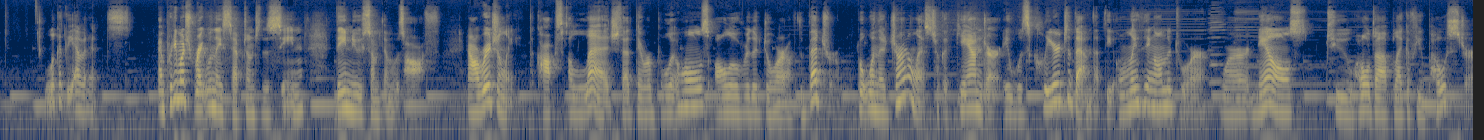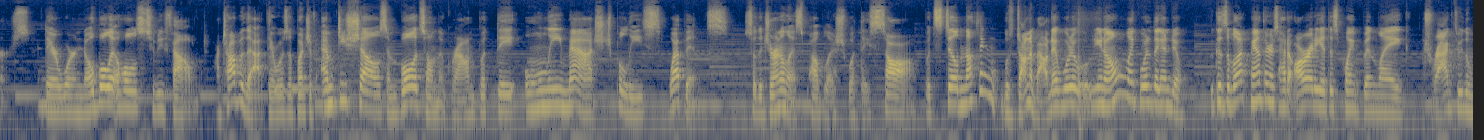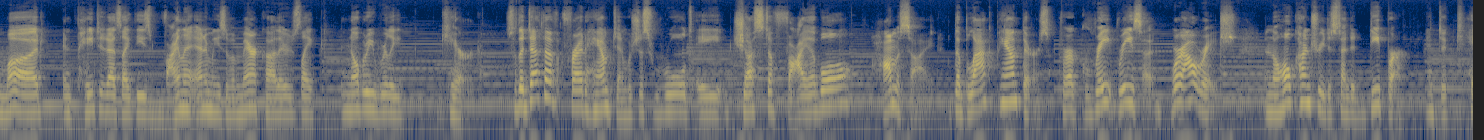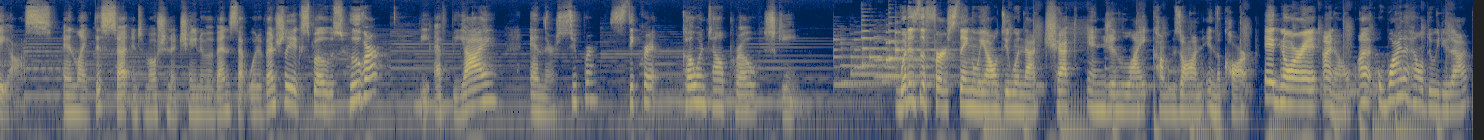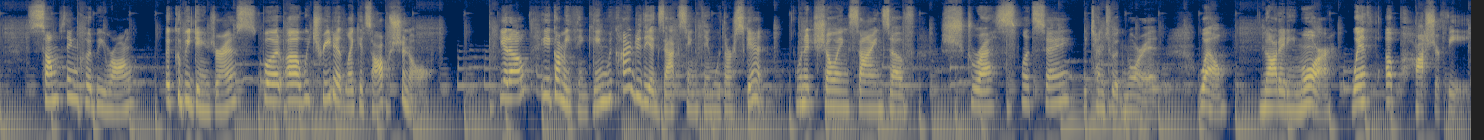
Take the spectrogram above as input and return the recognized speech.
look at the evidence. And pretty much right when they stepped onto the scene, they knew something was off. Now, originally, the cops alleged that there were bullet holes all over the door of the bedroom. But when the journalists took a gander, it was clear to them that the only thing on the door were nails to hold up like a few posters. There were no bullet holes to be found. On top of that, there was a bunch of empty shells and bullets on the ground, but they only matched police weapons. So the journalists published what they saw, but still nothing was done about it. What, you know, like what are they gonna do? Because the Black Panthers had already at this point been like dragged through the mud and painted as like these violent enemies of America, there's like nobody really cared. So the death of Fred Hampton was just ruled a justifiable homicide. The Black Panthers, for a great reason, were outraged, and the whole country descended deeper into chaos. And like this set into motion a chain of events that would eventually expose Hoover, the FBI, and their super secret COINTELPRO scheme. What is the first thing we all do when that check engine light comes on in the car? Ignore it. I know. Uh, why the hell do we do that? Something could be wrong. It could be dangerous, but uh, we treat it like it's optional. You know, it got me thinking, we kind of do the exact same thing with our skin. When it's showing signs of stress, let's say, we tend to ignore it. Well, not anymore with apostrophe.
